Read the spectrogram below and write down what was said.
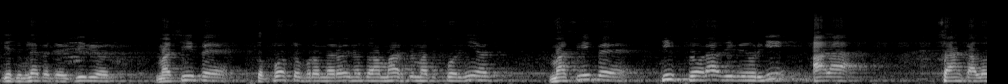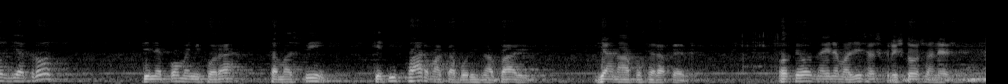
γιατί βλέπετε ο Κύριος μας είπε το πόσο βρωμερό είναι το αμάρτημα της πορνείας μας είπε τι φθορά δημιουργεί αλλά σαν καλός γιατρός την επόμενη φορά θα μας πει και τι φάρμακα μπορείς να πάρεις για να αποθεραπεύεις. Ο Θεός να είναι μαζί σας Χριστός Ανέστη.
